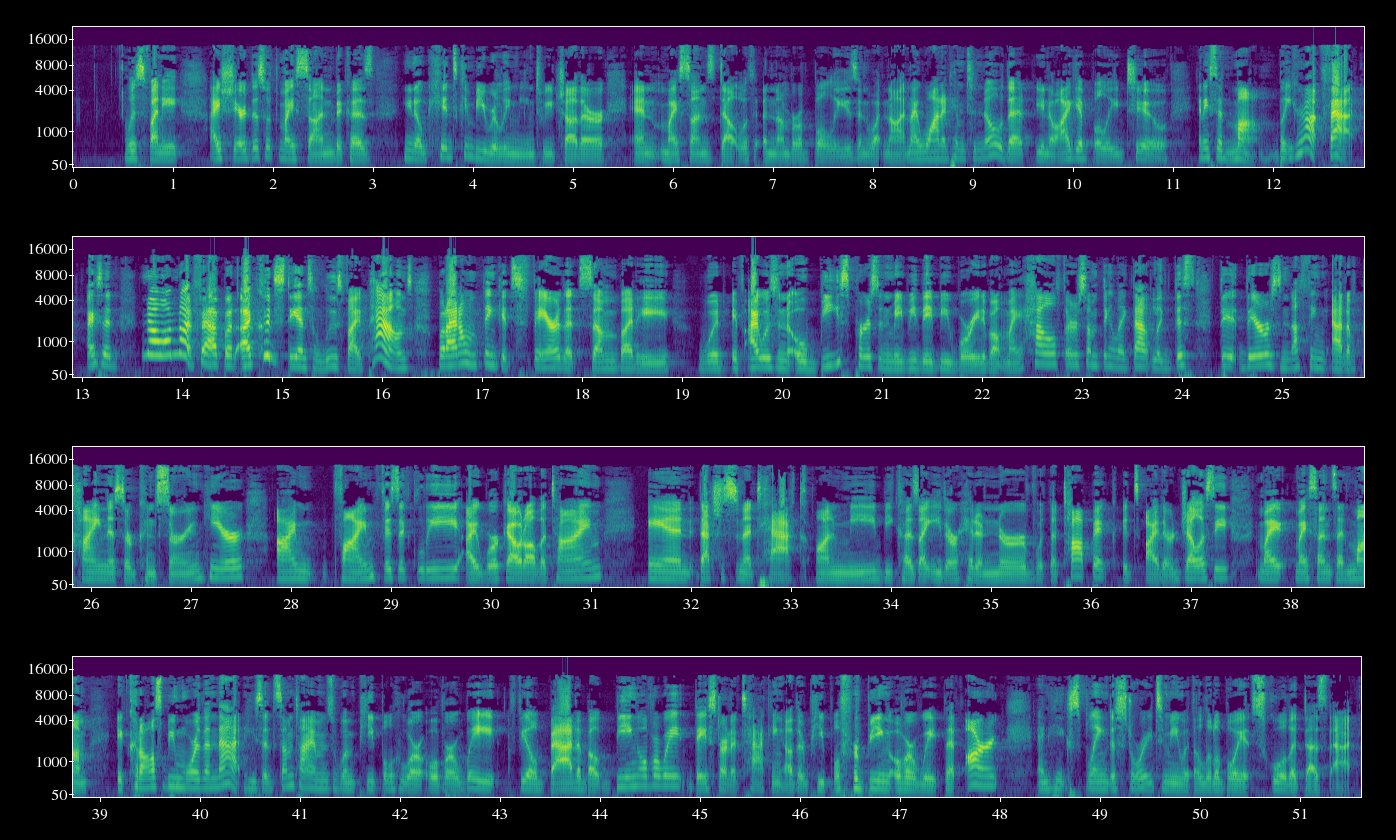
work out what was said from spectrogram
was funny. I shared this with my son because, you know, kids can be really mean to each other. And my son's dealt with a number of bullies and whatnot. And I wanted him to know that, you know, I get bullied too. And he said, Mom, but you're not fat. I said, No, I'm not fat, but I could stand to lose five pounds. But I don't think it's fair that somebody would if i was an obese person maybe they'd be worried about my health or something like that. Like this th- there's nothing out of kindness or concern here. I'm fine physically. I work out all the time. And that's just an attack on me because I either hit a nerve with the topic, it's either jealousy. My my son said, "Mom, it could also be more than that." He said sometimes when people who are overweight feel bad about being overweight, they start attacking other people for being overweight that aren't, and he explained a story to me with a little boy at school that does that.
